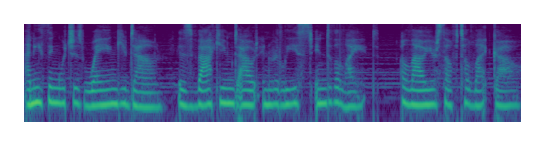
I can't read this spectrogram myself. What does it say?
anything which is weighing you down, is vacuumed out and released into the light. Allow yourself to let go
